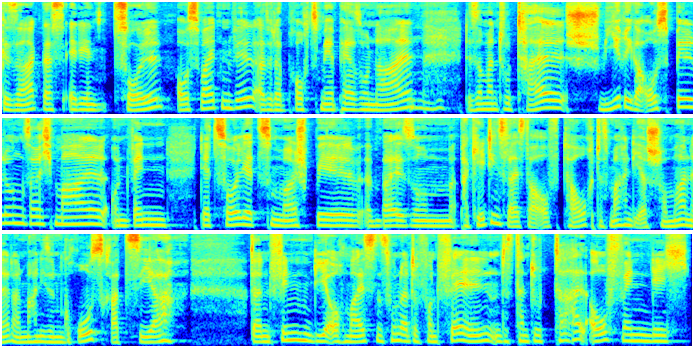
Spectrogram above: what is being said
gesagt, dass er den Zoll ausweiten will. Also da braucht es mehr Personal. Mhm. Das ist aber eine total schwierige Ausbildung, sag ich mal. Und wenn der Zoll jetzt zum Beispiel bei so einem Paketdienstleister auftaucht, das machen die ja schon mal, ne? dann machen die so einen Großrazzia dann finden die auch meistens hunderte von Fällen und das ist dann total aufwendig,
